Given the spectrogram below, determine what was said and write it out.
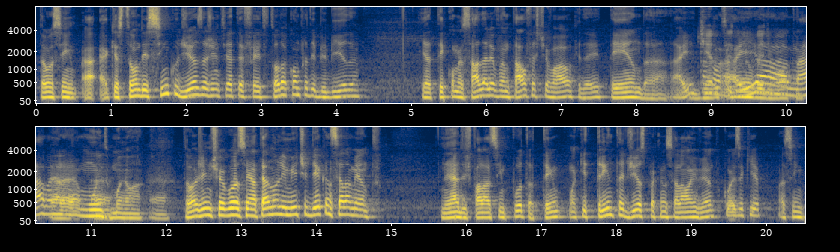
Então, assim, a, a questão de cinco dias a gente ia ter feito toda a compra de bebida, ia ter começado a levantar o festival, que daí tenda, aí, tava, aí a nava É, era muito é, maior. é. Então a gente chegou assim até no limite de cancelamento, né? De falar assim, puta, tem aqui 30 dias para cancelar um evento, coisa que assim,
